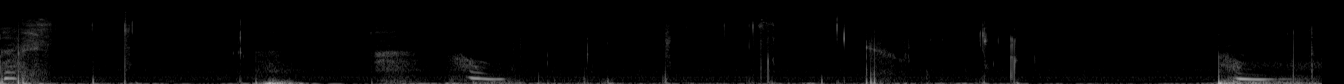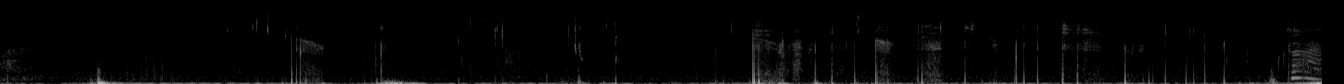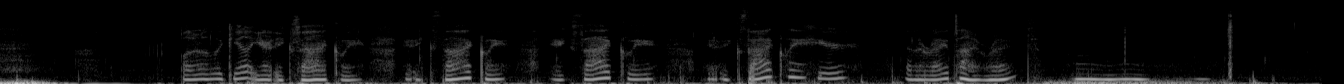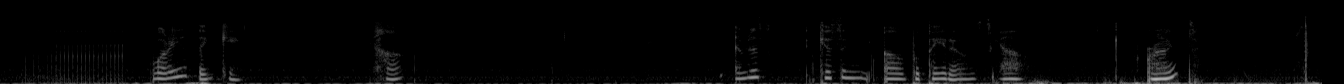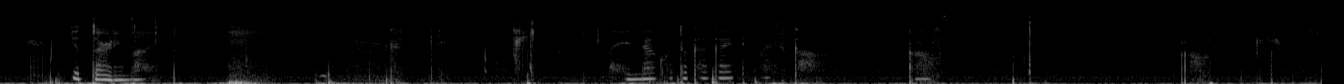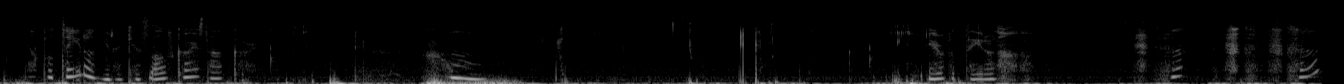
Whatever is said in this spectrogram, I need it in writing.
Home. What are you looking at? You're exactly, you're exactly, you're exactly, you're exactly here at the right time, right? Hmm. What are you thinking? Huh? I'm just kissing uh, potatoes, yeah. Right? You dirty mind. 変なこと考えていますか Yeah, potato need a kiss. Of course, of course. Hmm. You're a potato Oh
